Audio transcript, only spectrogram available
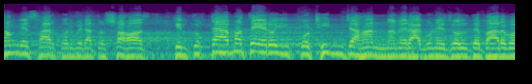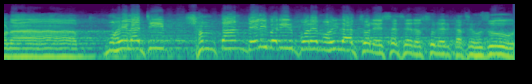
সঙ্গে সার করবে এটা তো সহজ। কিন্তু কামতের ওই কঠিন জাহান নামের আগুনে জ্বলতে পারব না। মহিলাটি সন্তান ডেলিভারির পরে মহিলা চলে এসেছে রসুলের কাছে, হুজুর,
